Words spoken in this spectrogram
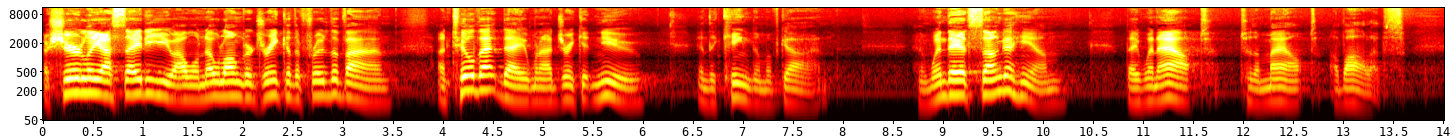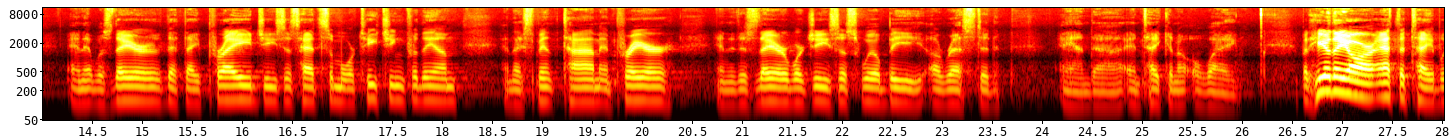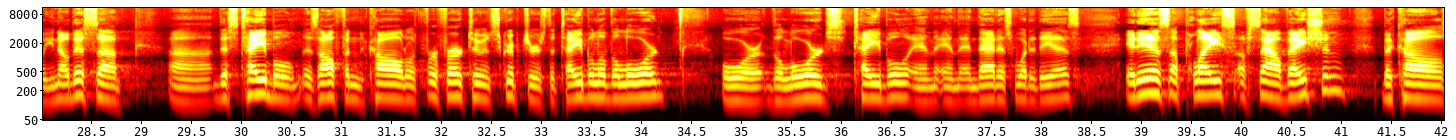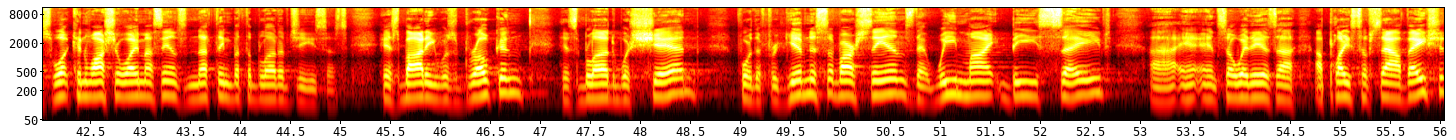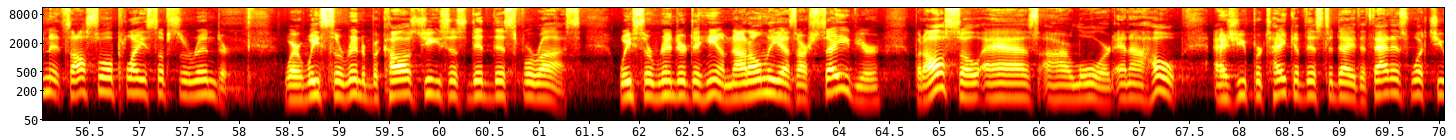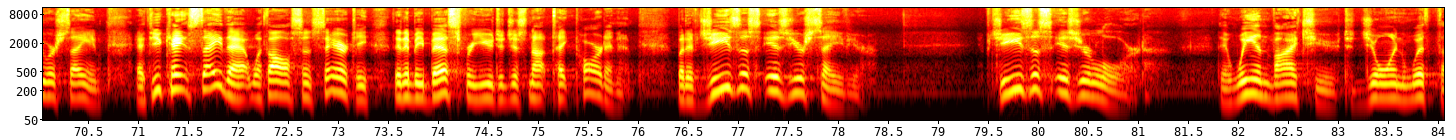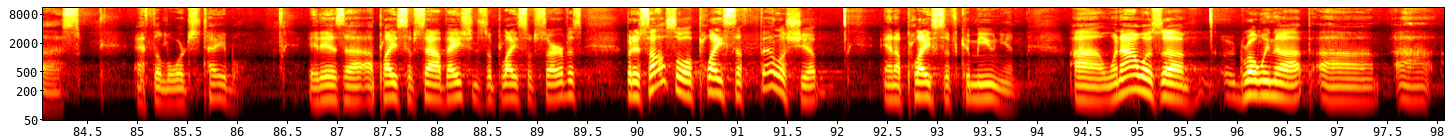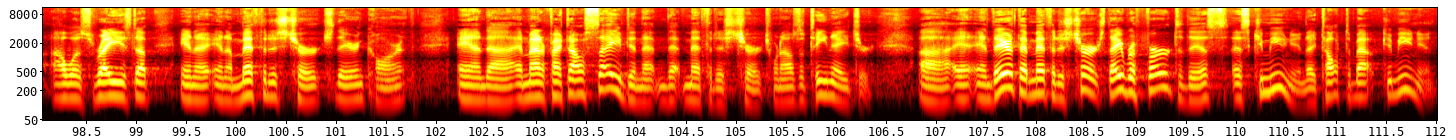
Assuredly, I say to you, I will no longer drink of the fruit of the vine until that day when I drink it new in the kingdom of God. And when they had sung a hymn, they went out to the Mount of Olives. And it was there that they prayed. Jesus had some more teaching for them, and they spent time in prayer. And it is there where Jesus will be arrested and, uh, and taken away. But here they are at the table. You know, this, uh, uh, this table is often called, referred to in Scripture as the table of the Lord or the Lord's table, and, and, and that is what it is. It is a place of salvation because what can wash away my sins? Nothing but the blood of Jesus. His body was broken, His blood was shed for the forgiveness of our sins that we might be saved. Uh, and, and, so it is a, a place of salvation. It's also a place of surrender where we surrender because Jesus did this for us. We surrender to Him, not only as our Savior, but also as our Lord. And I hope as you partake of this today that that is what you are saying. If you can't say that with all sincerity, then it'd be best for you to just not take part in it. But if Jesus is your Savior, if Jesus is your Lord, then we invite you to join with us at the Lord's table. It is a, a place of salvation, it's a place of service, but it's also a place of fellowship and a place of communion. Uh, when I was uh, growing up, uh, uh, I was raised up in a, in a Methodist church there in Corinth. And, uh, and matter of fact, I was saved in that, that Methodist church when I was a teenager. Uh, and, and, there at that Methodist church, they referred to this as communion. They talked about communion.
